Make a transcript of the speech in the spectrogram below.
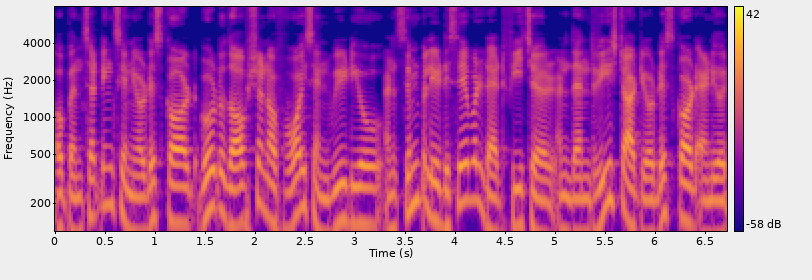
open settings in your Discord, go to the option of voice and video and simply disable that feature and then restart your Discord and your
